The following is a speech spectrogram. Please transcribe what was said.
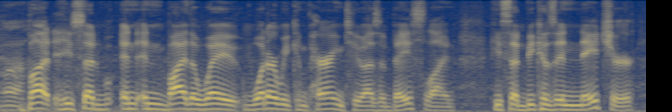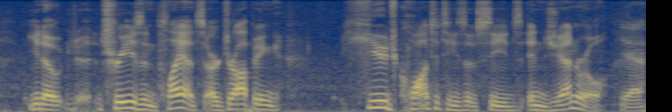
Wow. But he said, and, and by the way, what are we comparing to as a baseline? He said, because in nature, you know, trees and plants are dropping huge quantities of seeds in general. Yeah.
